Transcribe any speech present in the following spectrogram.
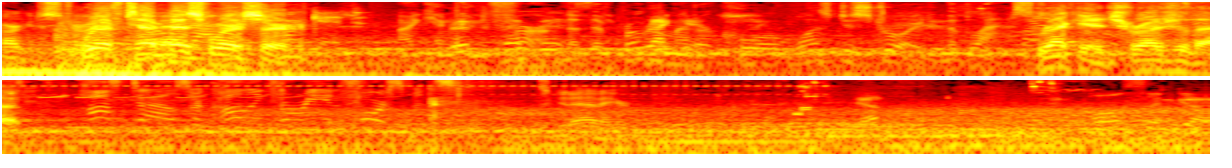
Target destroyed. Rift Tempest, where, sir? I can confirm that the Tempest, wreckage. core was destroyed in the blast. Wreckage, roger that. Hostiles are calling for reinforcements. Let's get out of here. Yep. Impulse and go.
